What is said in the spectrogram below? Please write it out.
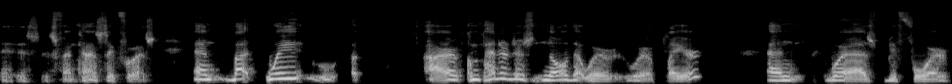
is, is fantastic for us. And but we, our competitors know that we're we're a player, and whereas before,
